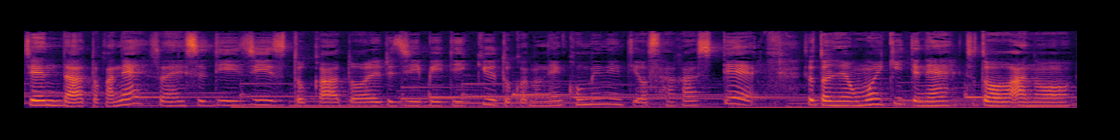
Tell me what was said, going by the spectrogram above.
ジェンダーとかね SDGs とかあと LGBTQ とかのねコミュニティを探してちょっとね思い切ってねちょっとあの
